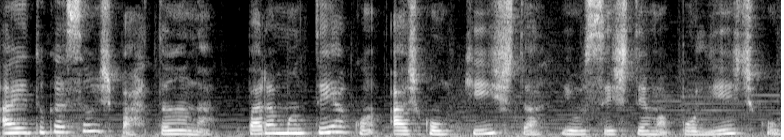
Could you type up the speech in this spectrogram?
A educação espartana, para manter as conquistas e o sistema político,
